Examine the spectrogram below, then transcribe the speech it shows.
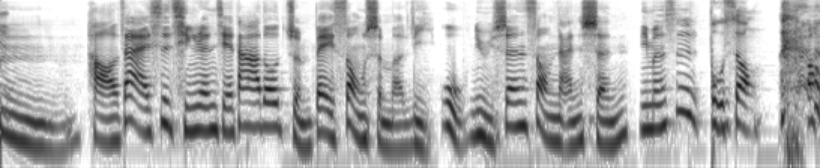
嗯，好，再来是情人节，大家都准备送什么礼物？女生送男生，你们是不送？哦，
